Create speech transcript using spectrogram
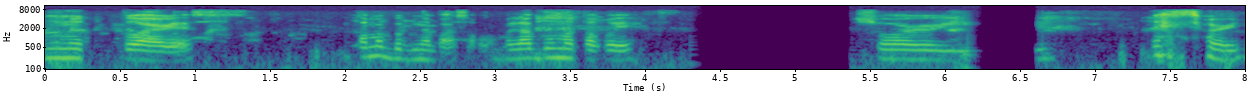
Nutuares? Tama ba binabasa ko? Malabo mata ko eh. Sorry. Sorry.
